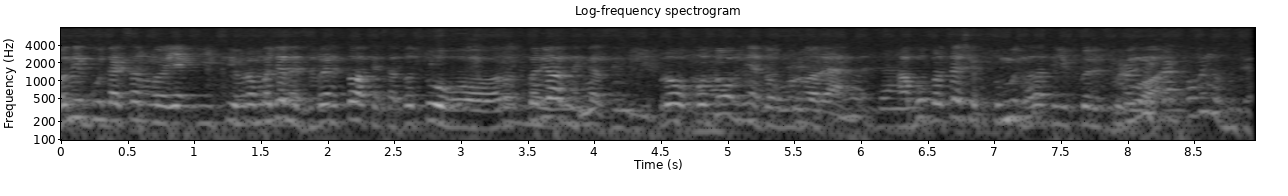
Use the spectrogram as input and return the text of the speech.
вони будуть так само, як і всі громадяни, звертатися до того розпорядника землі про подовження договору оренди або про те, щоб комусь надати їх в користування. так повинно бути?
